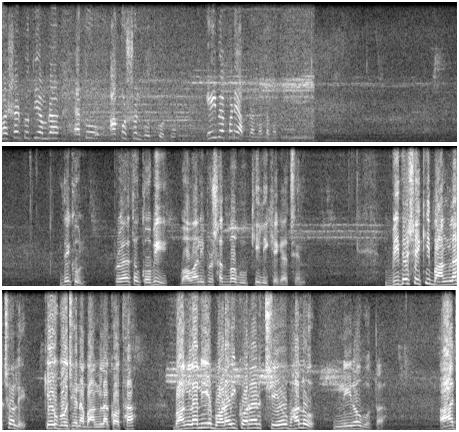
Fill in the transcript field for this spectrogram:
ভাষার প্রতি আমরা এত আকর্ষণ বোধ করব? এই ব্যাপারে আপনার মতামত দেখুন, প্রয়াত কবি ভবানী প্রসাদ বাবু কি লিখে গেছেন? বিদেশে কি বাংলা চলে? কেউ বোঝে না বাংলা কথা। বাংলা নিয়ে বড়াই করার চেয়েও ভালো নীরবতা। আজ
